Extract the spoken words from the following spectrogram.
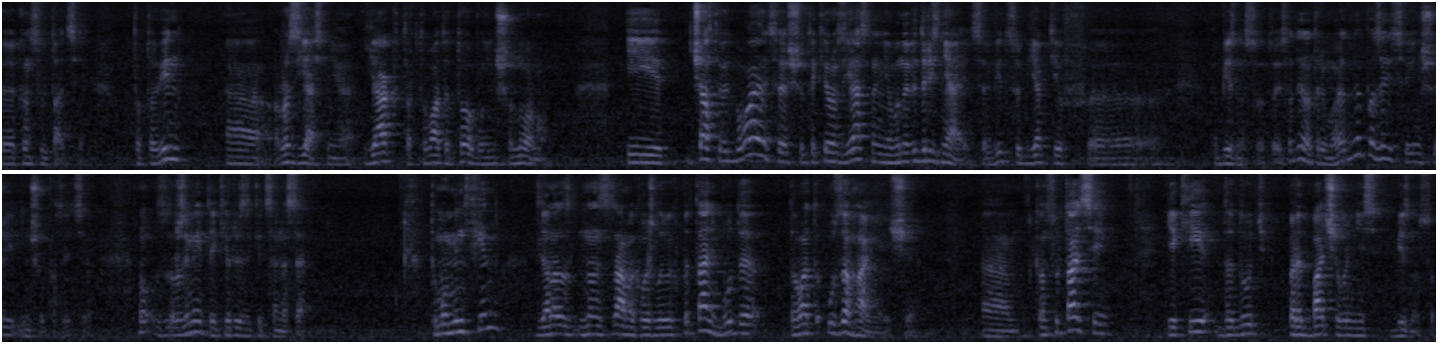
е, консультації. Тобто він е, роз'яснює, як трактувати ту або іншу норму. І часто відбувається, що такі роз'яснення вони відрізняються від суб'єктів е, бізнесу. Тобто один отримує одну позицію, інший іншу позицію. Ну, зрозумієте, які ризики це несе. Тому Мінфін для нас на самих важливих питань буде давати узагальнюючі консультації, які дадуть передбачувальність бізнесу.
